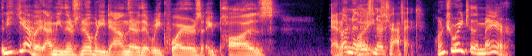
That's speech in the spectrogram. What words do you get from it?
Yeah, but I mean, there's nobody down there that requires a pause at a Oh no, there's no traffic. Why don't you write to the mayor?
